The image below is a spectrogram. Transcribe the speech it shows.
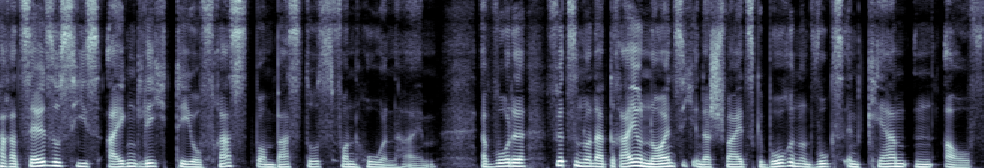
Paracelsus hieß eigentlich Theophrast Bombastus von Hohenheim. Er wurde 1493 in der Schweiz geboren und wuchs in Kärnten auf.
